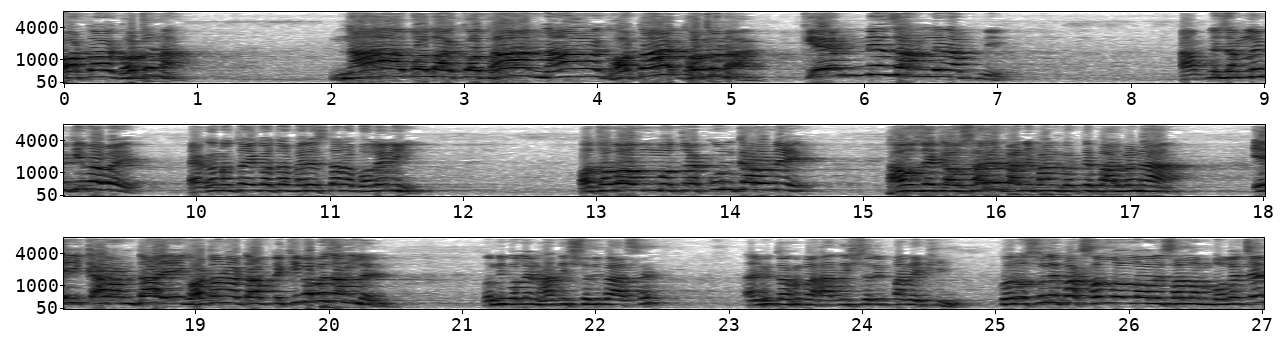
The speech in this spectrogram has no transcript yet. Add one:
ঘটা ঘটনা, না বলা কথা, না ঘটা ঘটনা, কেমনে জানলেন আপনি? আপনি জানলেন কীভাবে? এখনও তো এই কথা ফেরেস্তারা বলেনি। অথবা উন্মতরা কোন কারণে হাউজে কাউসারের পানি পান করতে পারবে না? এই কারণটা, এই ঘটনাটা আপনি কীভাবে জানলেন? উনি বললেন, হাদিস শরীফে আছে। আমি তখন হাদিস শরীফ মানে কি? রসুল পাক সাল্লাহ সাল্লাম বলেছেন?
